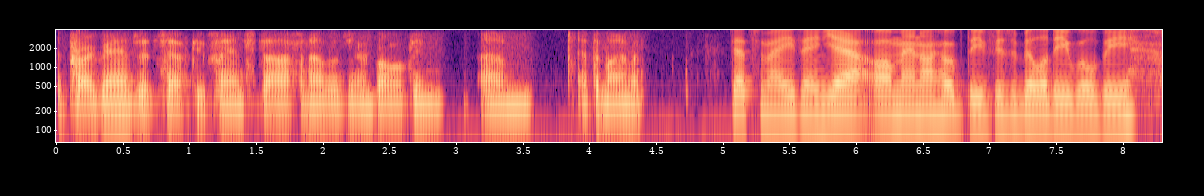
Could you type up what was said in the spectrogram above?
the programs that South Gippsland staff and others are involved in um, at the moment. That's amazing. Yeah. Oh man, I hope the visibility will be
